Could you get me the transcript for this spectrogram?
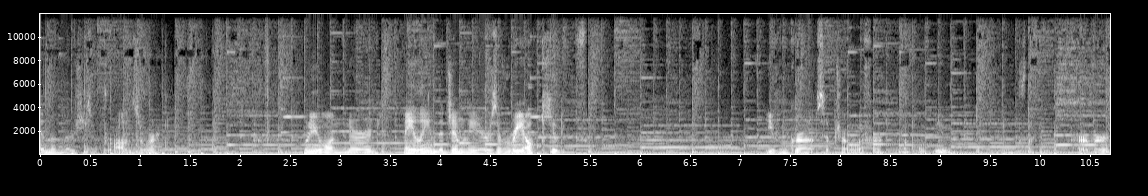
Are kind of beefy and then there's just Bronzor. What do you want, nerd? Maylene, the gym leader, is a real cutie. Even grown-ups have trouble with her. Oh, you pervert.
